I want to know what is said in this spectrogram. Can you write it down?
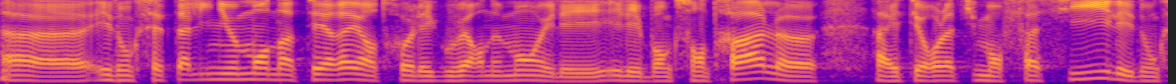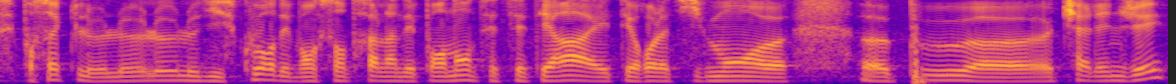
Euh, et donc cet alignement d'intérêts entre les gouvernements et les, banques centrales euh, a été relativement facile. Et donc c'est pour ça que le, discours des banques centrales indépendantes, etc., a été relativement euh, peu challengé.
